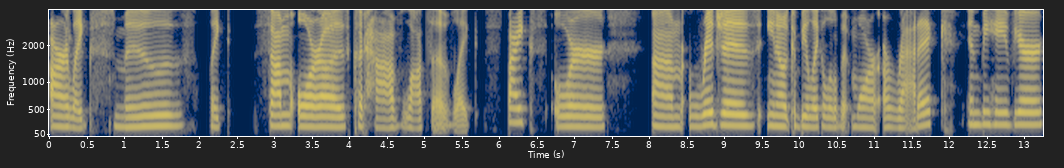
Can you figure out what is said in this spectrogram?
are like smooth like some auras could have lots of like spikes or um ridges you know it could be like a little bit more erratic in behavior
